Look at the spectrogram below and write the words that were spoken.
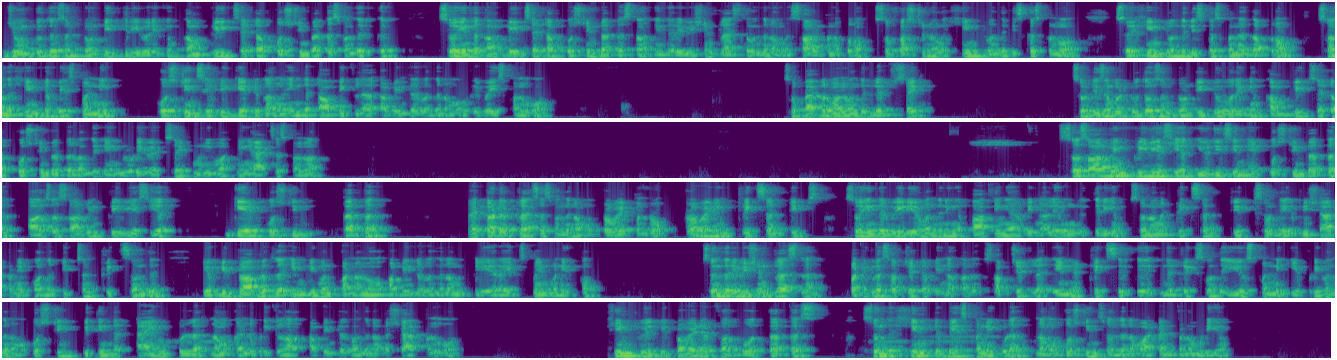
June two thousand twenty three வரைக்கும் complete set of question papers வந்து இருக்குது so இந்த complete set of question papers தான் இந்த revision கிளாஸ்ல வந்து நாங்கள் solve பண்ண போகிறோம் ஸோ ஃபர்ஸ்ட் நாங்கள் ஹிண்ட் வந்து டிஸ்கஸ் பண்ணுவோம். ஸோ ஹிண்ட் வந்து டிஸ்கஸ் பண்ணதுக்கப்புறம் ஸோ அந்த ஹிண்ட்டை பேஸ் பண்ணி கொஸ்டின்ஸ் எப்படி கேட்டிருக்காங்க இந்த டாபிக்ல அப்படின்றத வந்து நம்ம ரிவைஸ் பண்ணுவோம். ஸோ பேப்பர் ஒன் வந்து left side so December two thousand twenty two வரைக்கும் complete set of question paper வந்து எங்களுடைய வெப்சைட் மூலிமா நீங்கள் ஆக்சஸ் பண்ணலாம். So solving previous year UGC NET question paper, also solving previous year GATE question paper. Recorded classes வந்து நம்ம provide பண்ணுறோம் providing tricks and tips so இந்த வீடியோ வந்து நீங்கள் பார்த்தீங்க அப்படின்னாலே உங்களுக்கு தெரியும். ஸோ நாங்கள் ட்ரிக்ஸ் அண்ட் டிப்ஸ் வந்து எப்படி ஷேர் பண்ணியிருக்கோம் அந்த டிப்ஸ் அண்ட் ட்ரிக்ஸ் வந்து எப்படி ப்ராப்ளத்தில் இம்ப்ளிமெண்ட் பண்ணணும் அப்படின்றத வந்து நாங்கள் கிளியராக எக்ஸ்பிளைன் பண்ணியிருக்கோம் ஸோ இந்த ரிவிஷன் கிளாஸில் பர்டிகுலர் சப்ஜெக்ட் அப்படின்னா அந்த சப்ஜெக்ட்ல என்ன ட்ரிக்ஸ் இருக்கு? இந்த ட்ரிக்ஸ் வந்து யூஸ் பண்ணி எப்படி வந்து நம்ம கொஸ்டின் வித்தின் த டைம்குள்ள நம்ம கண்டுபிடிக்கலாம் அப்படின்றது வந்து நாங்கள் ஷேர் பண்ணுவோம். Hint will be provided for both purpose so இந்த ஹிண்ட் பேஸ் பண்ணி கூட நம்ம கொஸ்டின்ஸ் வந்து நம்ம அட்டன் பண்ண முடியும்.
